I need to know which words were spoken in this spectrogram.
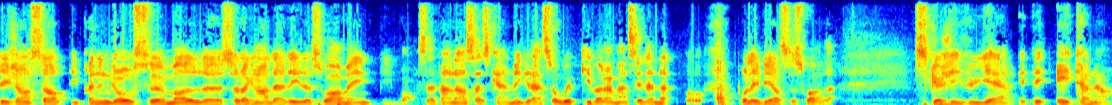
les gens sortent, ils prennent une grosse euh, molle euh, sur la grande allée le soir même, puis bon, ça a tendance à se calmer grâce au whip qui va ramasser la note pour, pour les bières ce soir-là. Ce que j'ai vu hier était étonnant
